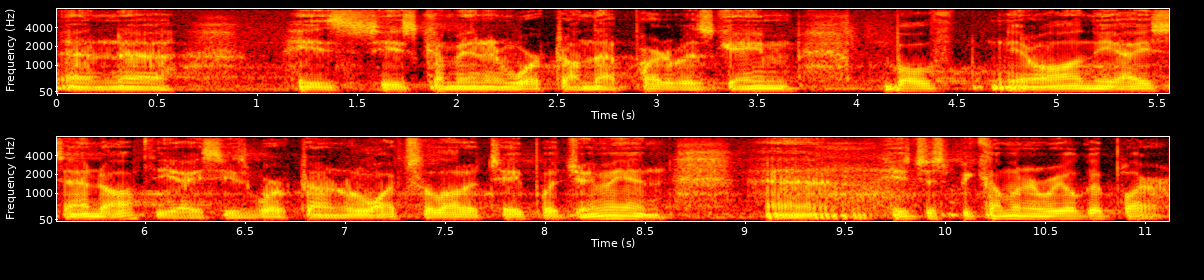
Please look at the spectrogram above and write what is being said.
and. Uh, he's he's come in and worked on that part of his game, both you know on the ice and off the ice. He's worked on watched a lot of tape with Jimmy, and and he's just becoming a real good player.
